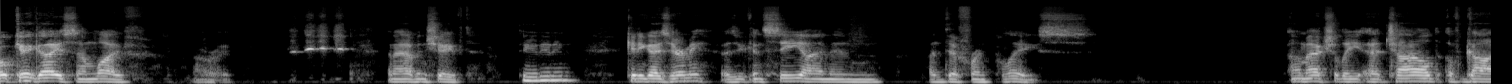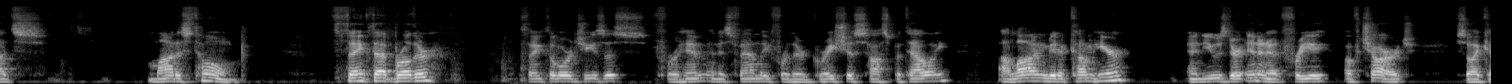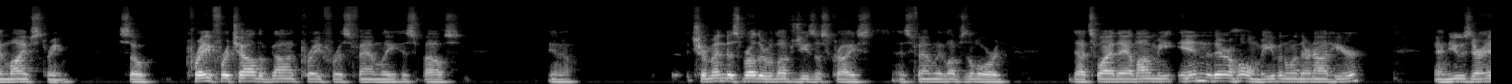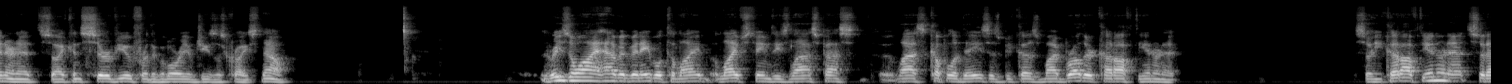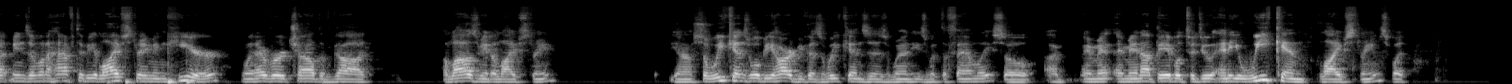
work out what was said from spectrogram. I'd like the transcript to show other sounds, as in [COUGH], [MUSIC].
Okay, guys, I'm live. All right. And I haven't shaved. Can you guys hear me? As you can see, I'm in a different place. I'm actually a child of God's modest home. Thank that brother. Thank the Lord Jesus for him and his family for their gracious hospitality, allowing me to come here and use their internet free of charge so I can live stream. So pray for a child of God, pray for his family, his spouse. You know, tremendous brother who loves Jesus Christ. His family loves the Lord. That's why they allow me in their home, even when they're not here, and use their internet so I can serve you for the glory of Jesus Christ. Now, the reason why I haven't been able to live live stream these last past last couple of days is because my brother cut off the internet. So he cut off the internet. So that means I'm going to have to be live streaming here whenever a child of God allows me to live stream. You know, so weekends will be hard because weekends is when he's with the family. So I, I, may, I may not be able to do any weekend live streams, but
